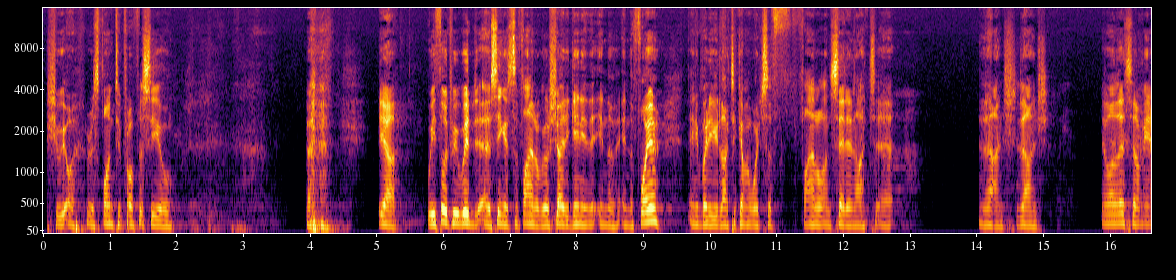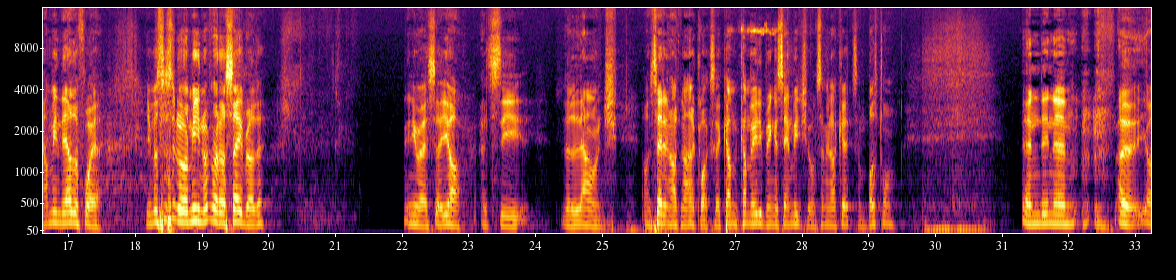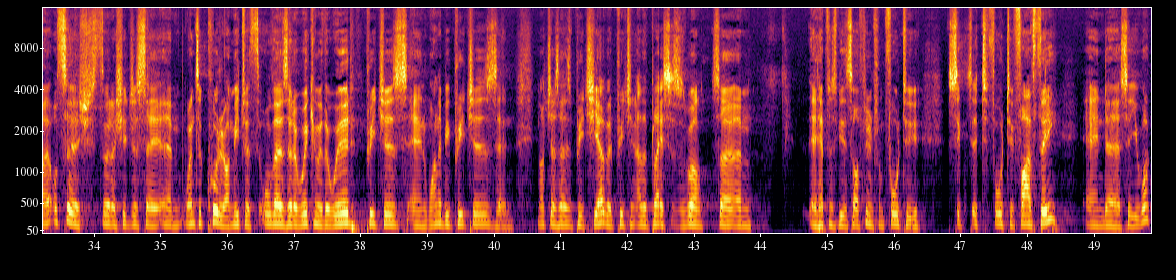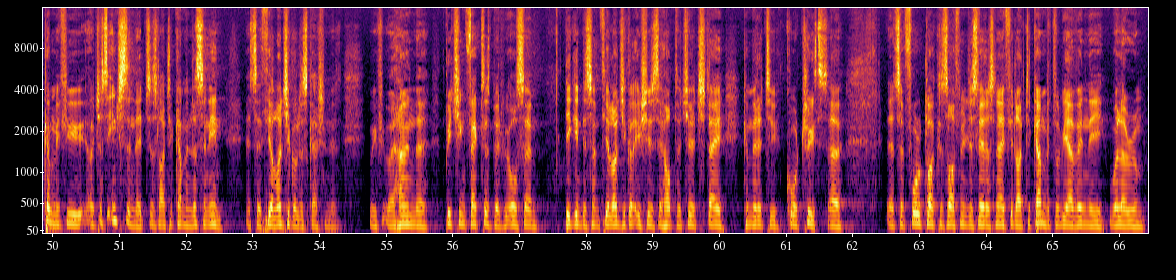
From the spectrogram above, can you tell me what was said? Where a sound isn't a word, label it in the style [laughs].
Should we uh, respond to prophecy or? [laughs] yeah, we thought we would uh, sing it's the final. We'll show it again in the in the in the foyer. Anybody who'd like to come and watch the final on Saturday night? Uh, lounge, lounge. Well, that's what I mean. I mean the other foyer. You must listen to what I mean, not what I say, brother. Anyway, so yeah, it's the the lounge on Saturday night, nine o'clock. So come come early, bring a sandwich or something like that, some biltong. And then um, [clears throat] oh, I also thought I should just say um, once a quarter I meet with all those that are working with the word, preachers and wannabe preachers, and not just those that preach here, but preach in other places as well. So um, it happens to be this afternoon from 4 to 6, uh, 4 to 5.30. And uh, so you're welcome if you are just interested in it, just like to come and listen in. It's a theological discussion. We hone the preaching factors, but we also dig into some theological issues to help the church stay committed to core truth. So that's at 4 o'clock this afternoon. Just let us know if you'd like to come. It will be over in the Willow Room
